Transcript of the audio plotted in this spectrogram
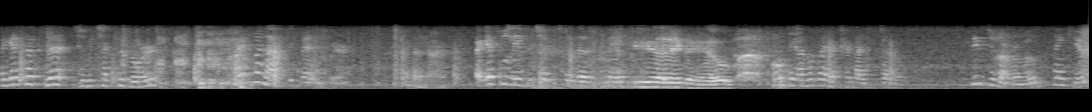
I guess that's it. Should we check the drawers? Where's my elastic band here? I don't know. I guess we'll leave the chips for the main. Yeah, they can help. Oh, they have a fire turbine stove. Please do not remove. Thank you.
